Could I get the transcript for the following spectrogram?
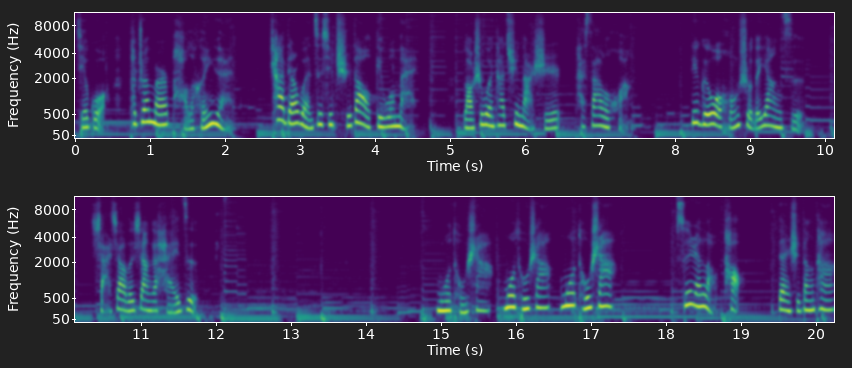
结果他专门跑了很远，差点晚自习迟到给我买。老师问他去哪时，他撒了谎，递给我红薯的样子。傻笑的像个孩子，摸头杀，摸头杀，摸头杀。虽然老套，但是当他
